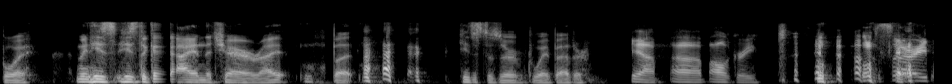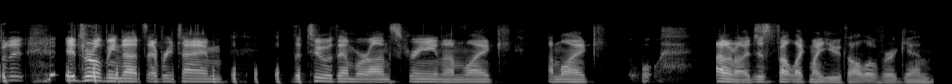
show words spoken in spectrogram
boy. I mean, he's he's the guy in the chair, right? But he just deserved way better. yeah, uh, I'll agree. I'm sorry, but it, it drove me nuts every time the two of them were on screen. I'm like, I'm like, I don't know. It just felt like my youth all over again.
